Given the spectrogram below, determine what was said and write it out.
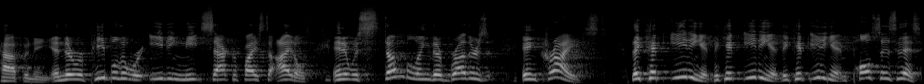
happening, and there were people that were eating meat sacrificed to idols, and it was stumbling their brothers in Christ. They kept eating it. They kept eating it. They kept eating it. And Paul says this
